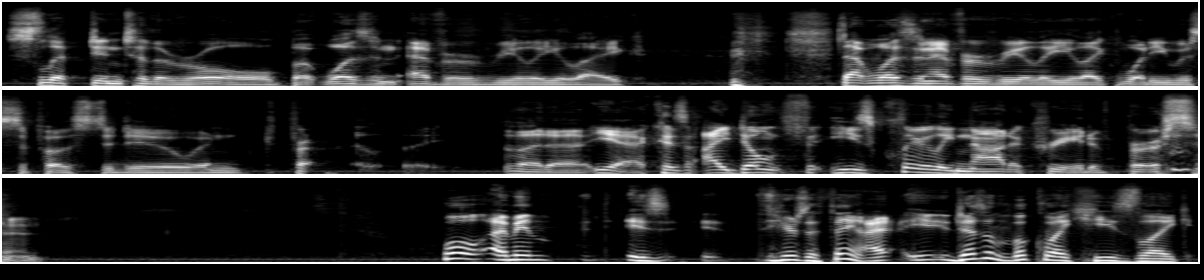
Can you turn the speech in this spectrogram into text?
slipped into the role but wasn't ever really like that wasn't ever really like what he was supposed to do and but uh yeah, cuz I don't th- he's clearly not a creative person. Well, I mean, is here's the thing. I, it doesn't look like he's like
